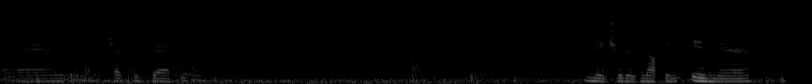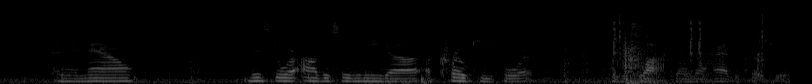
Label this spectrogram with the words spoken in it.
And we want to check this bathroom. make sure there's nothing in there. And now, this door obviously we need a, a crow key for because it's locked and we don't have the crow key.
